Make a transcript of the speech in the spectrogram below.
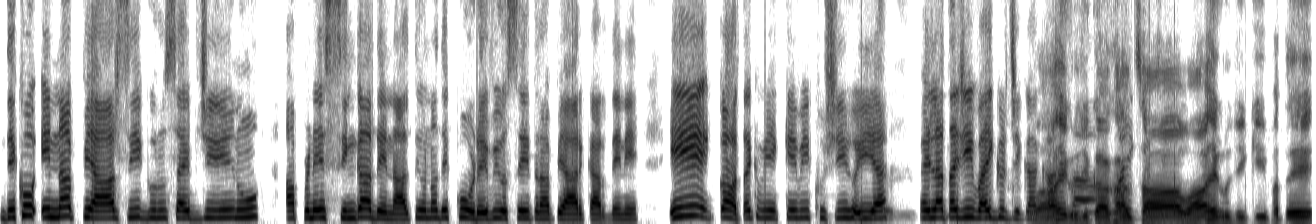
ਦੇਖੋ ਇੰਨਾ ਪਿਆਰ ਸੀ ਗੁਰੂ ਸਾਹਿਬ ਜੀ ਨੂੰ ਆਪਣੇ ਸਿੰਘਾਂ ਦੇ ਨਾਲ ਤੇ ਉਹਨਾਂ ਦੇ ਘੋੜੇ ਵੀ ਉਸੇ ਤਰ੍ਹਾਂ ਪਿਆਰ ਕਰਦੇ ਨੇ। ਇਹ ਘਾਤਕ ਵੇਖ ਕੇ ਵੀ ਖੁਸ਼ੀ ਹੋਈ ਆ ਪਹਿਲਾਂ ਤਾਂ ਜੀ ਵਾਹਿਗੁਰੂ ਜੀ ਕਾ ਖਾਲਸਾ ਵਾਹਿਗੁਰੂ ਜੀ ਕਾ ਖਾਲਸਾ ਵਾਹਿਗੁਰੂ ਜੀ ਕੀ ਫਤਿਹ।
